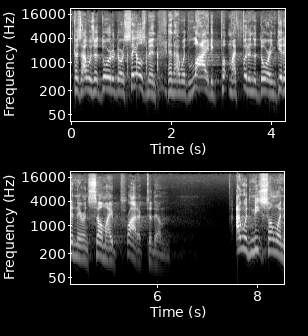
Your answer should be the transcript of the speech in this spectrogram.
because I was a door to door salesman and I would lie to put my foot in the door and get in there and sell my product to them. I would meet someone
